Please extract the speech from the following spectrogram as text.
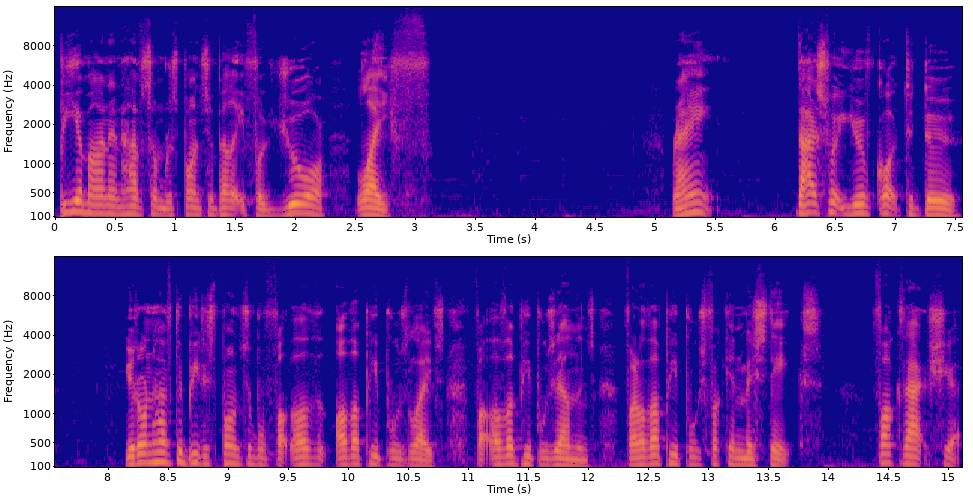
Be a man and have some responsibility for your life. Right? That's what you've got to do. You don't have to be responsible for other, other people's lives, for other people's earnings, for other people's fucking mistakes. Fuck that shit.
